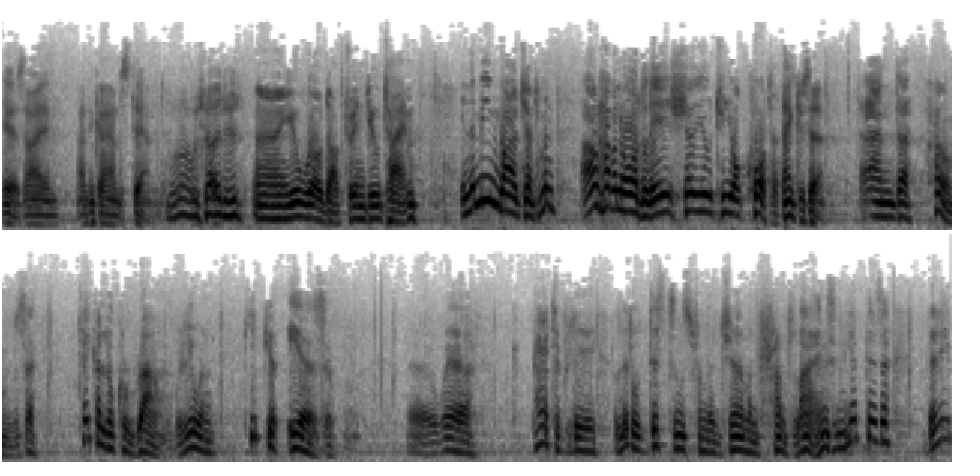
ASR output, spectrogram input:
Yes, I, I think I understand. Well, I wish I did. Uh, you will, Doctor, in due time. In the meanwhile, gentlemen, I'll have an orderly show you to your quarters. Thank you, sir. And, uh, Holmes, uh, take a look around, will you, and keep your ears open. Uh, we're comparatively a little distance from the German front lines, and yet there's a very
